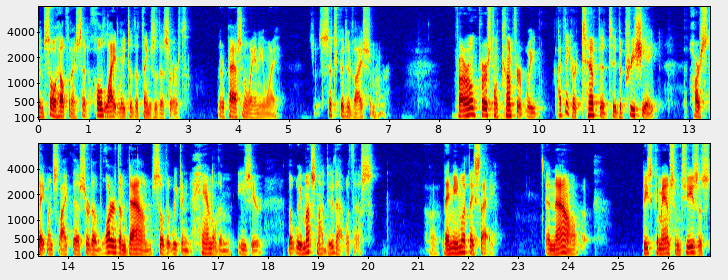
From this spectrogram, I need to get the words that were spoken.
been so helpful. I said, hold lightly to the things of this earth. They're passing away anyway. So it's such good advice from her. For our own personal comfort, we, I think, are tempted to depreciate harsh statements like this or to water them down so that we can handle them easier. But we must not do that with this. Uh, they mean what they say. And now, these commands from Jesus,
